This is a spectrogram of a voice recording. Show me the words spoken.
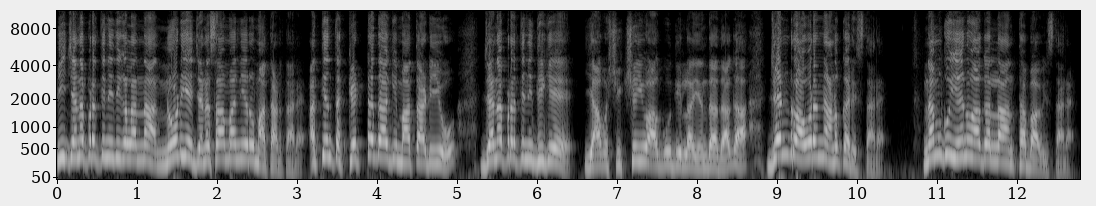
ಈ ಜನಪ್ರತಿನಿಧಿಗಳನ್ನು ನೋಡಿಯೇ ಜನಸಾಮಾನ್ಯರು ಮಾತಾಡ್ತಾರೆ. ಅತ್ಯಂತ ಕೆಟ್ಟದಾಗಿ ಮಾತಾಡಿಯೂ ಜನಪ್ರತಿನಿಧಿಗೆ ಯಾವ ಶಿಕ್ಷೆಯೂ ಆಗುವುದಿಲ್ಲ ಎಂದಾದಾಗ ಜನರು ಅವರನ್ನು ಅನುಕರಿಸ್ತಾರೆ. ನಮಗೂ ಏನೂ ಆಗಲ್ಲ ಅಂತ ಭಾವಿಸ್ತಾರೆ.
